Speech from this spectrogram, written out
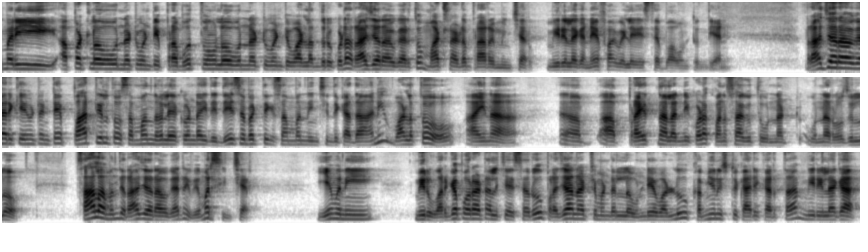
మరి అప్పట్లో ఉన్నటువంటి ప్రభుత్వంలో ఉన్నటువంటి వాళ్ళందరూ కూడా రాజారావు గారితో మాట్లాడడం ప్రారంభించారు. మీరు ఇలాగ నేఫా వెళ్ళవేస్తే బాగుంటుంది అని. రాజారావు గారికి ఏమిటంటే పార్టీలతో సంబంధం లేకుండా ఇది దేశభక్తికి సంబంధించింది కదా అని వాళ్ళతో ఆయన ఆ ప్రయత్నాలన్నీ కూడా కొనసాగుతూ ఉన్నట్టు ఉన్న రోజుల్లో చాలామంది రాజారావు గారిని విమర్శించారు. ఏమని? మీరు వర్గ పోరాటాలు చేశారు ప్రజానాట్య మండలిలో ఉండేవాళ్ళు కమ్యూనిస్టు కార్యకర్త మీరు ఇలాగా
